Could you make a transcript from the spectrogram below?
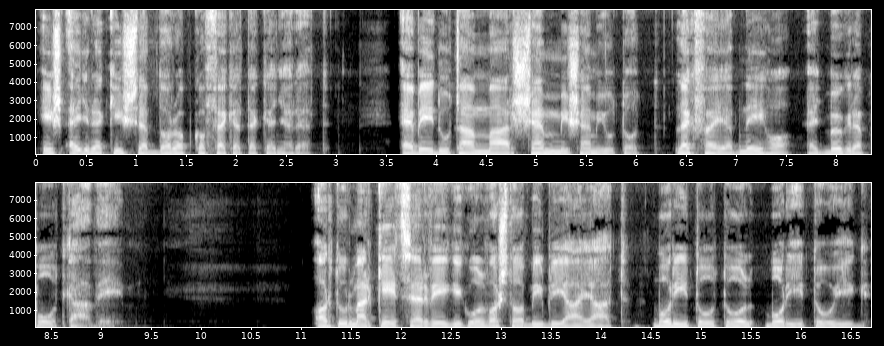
és egyre kisebb darabka fekete kenyeret. Ebéd után már semmi sem jutott, legfeljebb néha egy bögre pótkávé. Artur már kétszer végigolvasta a Bibliáját, borítótól borítóig,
